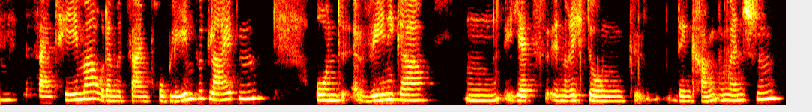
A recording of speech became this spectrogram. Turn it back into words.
mit seinem Thema oder mit seinem Problem begleiten und weniger hm, jetzt in Richtung den kranken Menschen.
